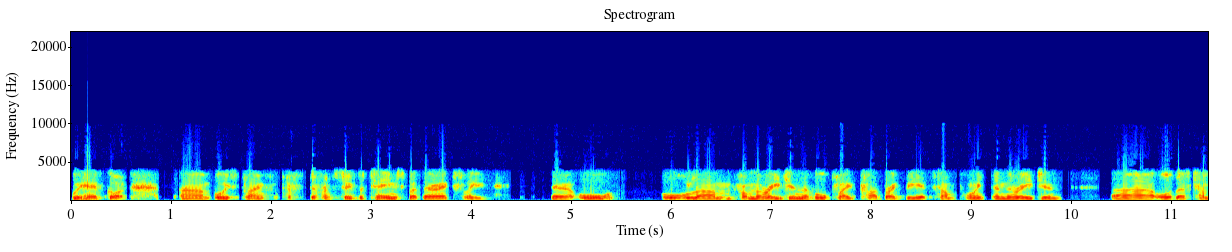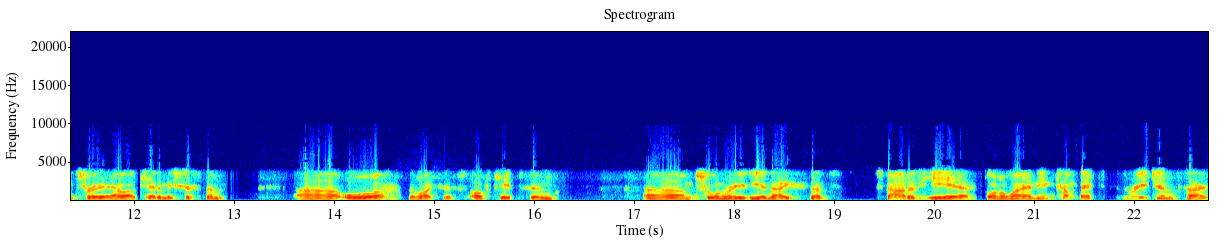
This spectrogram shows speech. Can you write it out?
we have got um, boys playing for different super teams, but they're actually they're all all um, from the region. They've all played club rugby at some point in the region, uh, or they've come through our academy system, uh, or the likes of, of Keps and um, Sean Reedy and Ace. They've started here, gone away, and then come back to the region. So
